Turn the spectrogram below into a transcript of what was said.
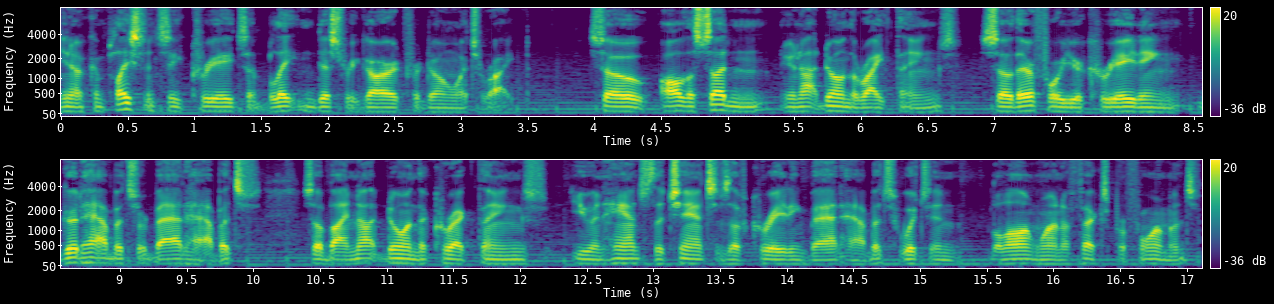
You know, complacency creates a blatant disregard for doing what's right. So all of a sudden, you're not doing the right things. So therefore, you're creating good habits or bad habits so by not doing the correct things, you enhance the chances of creating bad habits, which in the long run affects performance.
